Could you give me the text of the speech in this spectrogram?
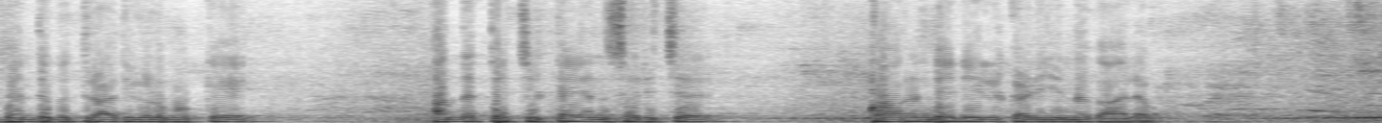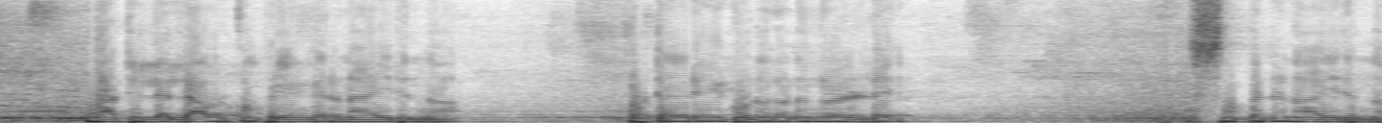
ബന്ധുമിത്രാദികളുമൊക്കെ അന്നത്തെ ചിട്ടയനുസരിച്ച് ക്വാറന്റൈനിൽ കഴിയുന്ന കാലം. നാട്ടിൽ എല്ലാവർക്കും പ്രിയങ്കരനായിരുന്ന ഒട്ടേറെ ഗുണഗണങ്ങളുടെ സമ്പന്നനായിരുന്ന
